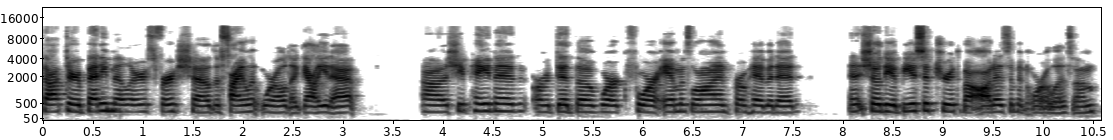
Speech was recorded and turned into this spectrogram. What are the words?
Dr. Betty Miller's first show, The Silent World at Gallaudet. Uh, she painted or did the work for Ameslan Prohibited, and it showed the abusive truth about audism and oralism,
